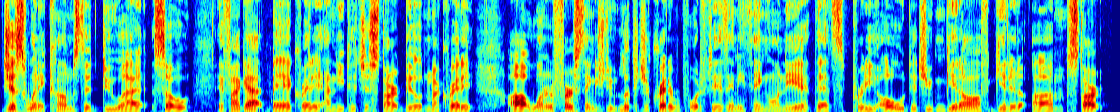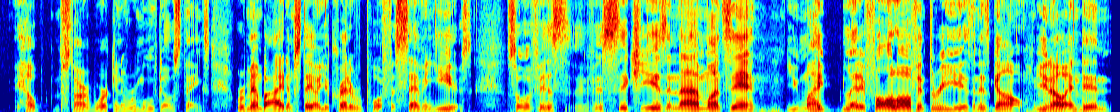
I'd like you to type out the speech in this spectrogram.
just when it comes to do I so if I got bad credit, I need to just start building my credit. Uh, one of the first things you do, look at your credit report. If there's anything on there that's pretty old that you can get off, get it. Um, start help start working to remove those things. Remember, items stay on your credit report for seven years. So if it's if it's six years and nine months in, you might let it fall off in three years and it's gone. You know, and Mhm. then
